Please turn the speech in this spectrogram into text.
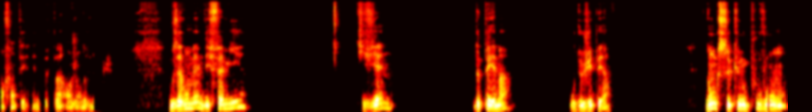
enfanter, elles ne peuvent pas engendrer non plus. Nous avons même des familles qui viennent de PMA ou de GPA. Donc ce que nous pouvons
